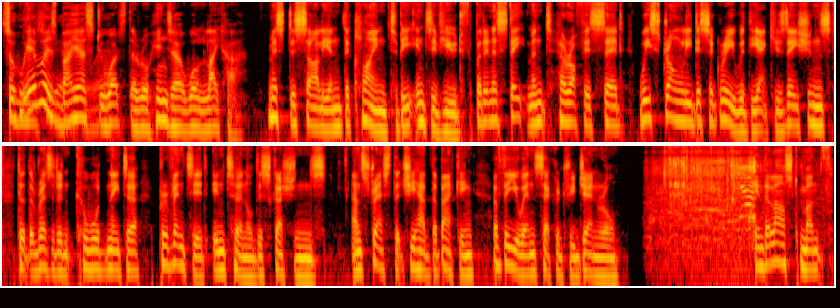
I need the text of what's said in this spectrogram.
So whoever is biased towards the Rohingya won't like her. Ms. Dessallien declined to be interviewed, but in a statement, her office said, We strongly disagree with the accusations that the resident coordinator prevented internal discussions, and stressed that she had the backing of the UN Secretary General. In the last month,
